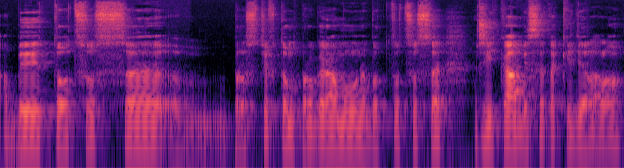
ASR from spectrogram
aby to, co se prostě v tom programu, nebo to, co se říká, by se taky dělalo.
